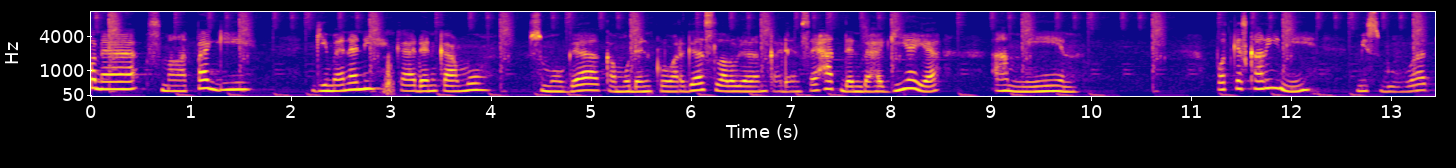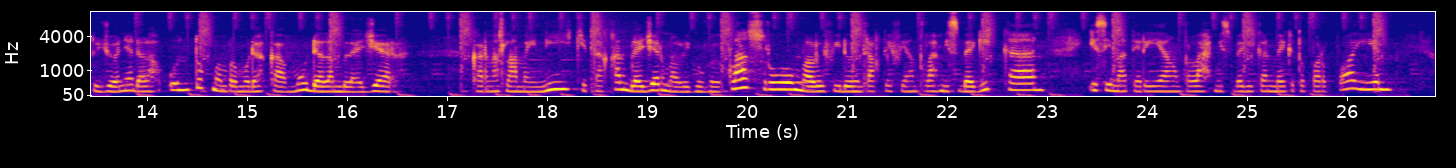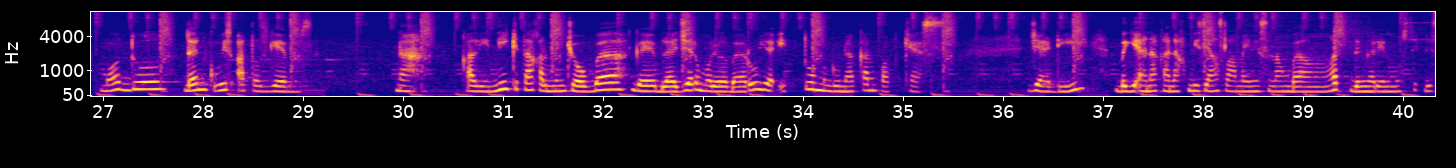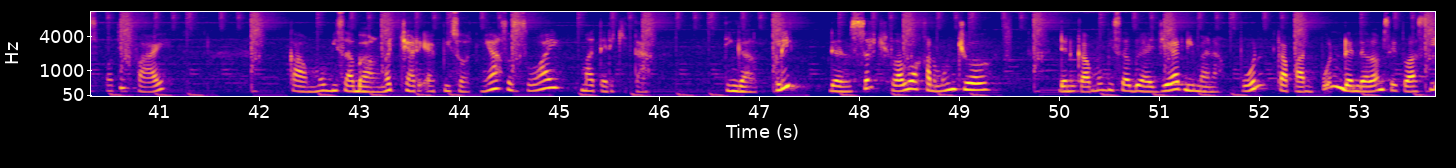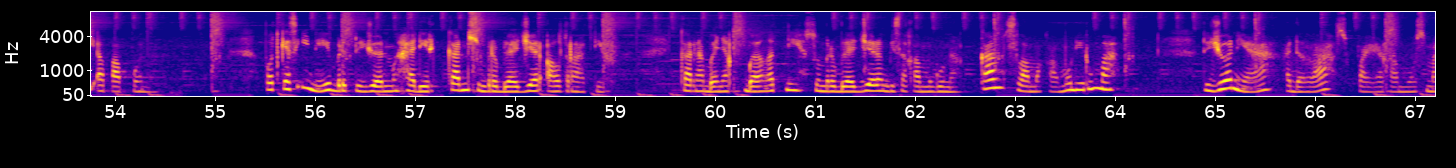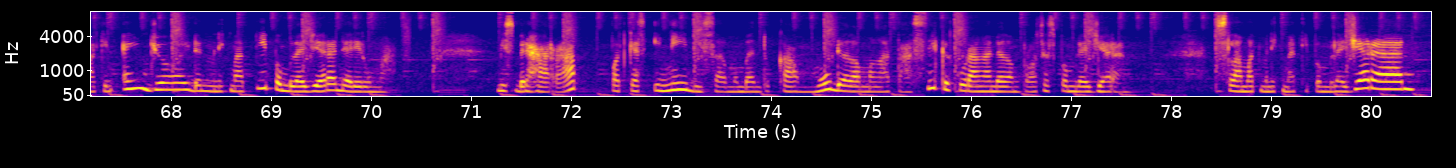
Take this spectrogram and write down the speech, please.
Halo semangat pagi. Gimana nih keadaan kamu? Semoga kamu dan keluarga selalu dalam keadaan sehat dan bahagia ya. Amin. Podcast kali ini, Miss buat tujuannya adalah untuk mempermudah kamu dalam belajar. Karena selama ini kita kan belajar melalui Google Classroom, melalui video interaktif yang telah Miss bagikan, isi materi yang telah Miss bagikan baik itu PowerPoint, modul, dan kuis atau games. Nah, kali ini kita akan mencoba gaya belajar model baru yaitu menggunakan podcast. Jadi, bagi anak-anak bis yang selama ini senang banget dengerin musik di Spotify, kamu bisa banget cari episodenya sesuai materi kita. Tinggal klik dan search lalu akan muncul. Dan kamu bisa belajar di mana pun, kapan pun, dan dalam situasi apa pun. Podcast ini bertujuan menghadirkan sumber belajar alternatif karena banyak banget nih sumber belajar yang bisa kamu gunakan selama kamu di rumah. Tujuannya adalah supaya kamu semakin enjoy dan menikmati pembelajaran dari rumah. Miss berharap podcast ini bisa membantu kamu dalam mengatasi kekurangan dalam proses pembelajaran. Selamat menikmati pembelajaran.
